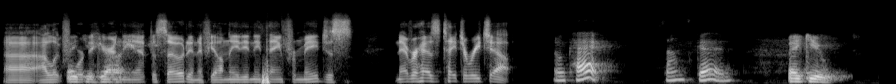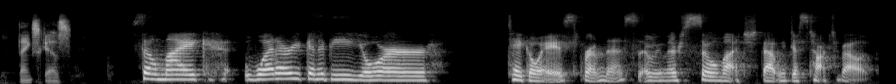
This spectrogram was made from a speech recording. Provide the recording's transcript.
uh, I look forward you, to hearing Josh. the episode. And if y'all need anything from me, just never hesitate to reach out. Okay. Sounds good. Thank you. Thanks, guys. So, Mike, what are going to be your takeaways from this? I mean, there's so much that we just talked about.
